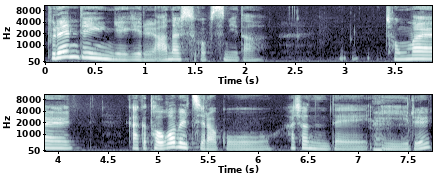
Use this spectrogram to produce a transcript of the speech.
브랜딩 얘기를 안 할 수가 없습니다. 정말 아까 덕업일치라고 하셨는데 네. 이 일을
